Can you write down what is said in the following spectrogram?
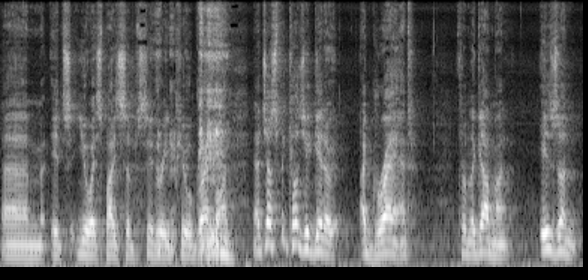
um, its US based subsidiary Pure Graphite. now, just because you get a, a grant from the government isn't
